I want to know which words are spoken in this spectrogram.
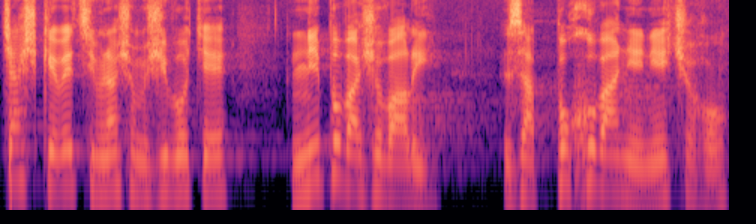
ťažké veci v našom živote nepovažovali za pochovanie niečoho,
